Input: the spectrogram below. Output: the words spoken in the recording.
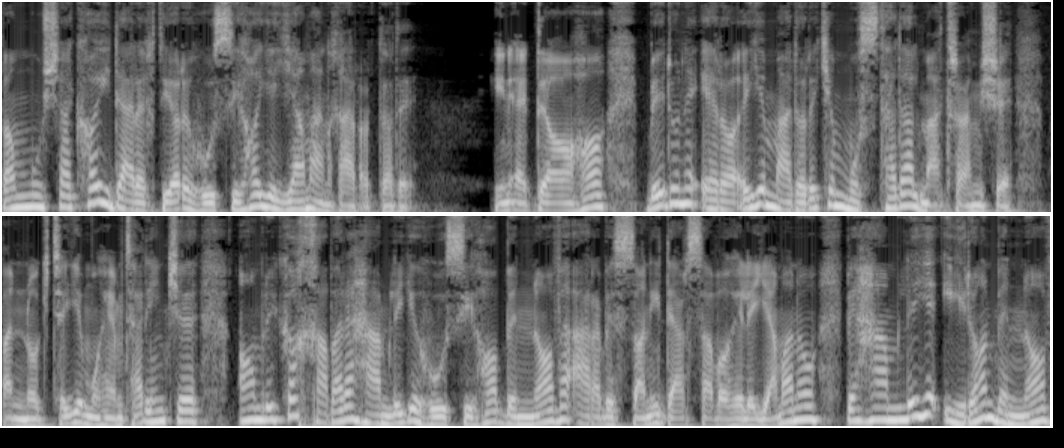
و موشک هایی در اختیار حوسی های یمن قرار داده. این ادعاها بدون ارائه مدارک مستدل مطرح میشه و نکته مهمتر این که آمریکا خبر حمله حوسی ها به ناو عربستانی در سواحل یمن و به حمله ایران به ناو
